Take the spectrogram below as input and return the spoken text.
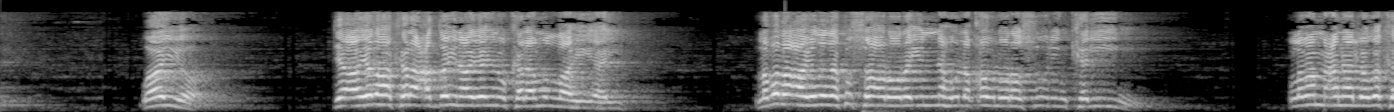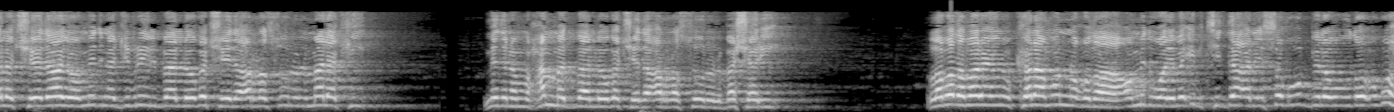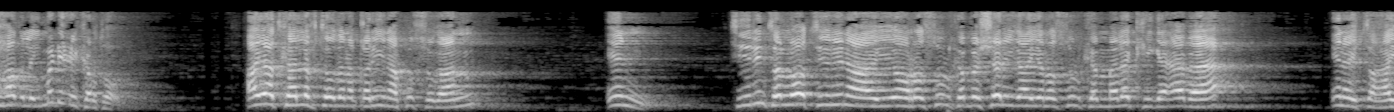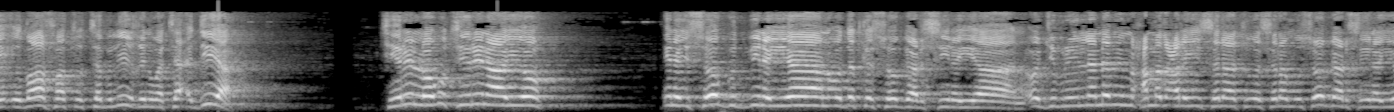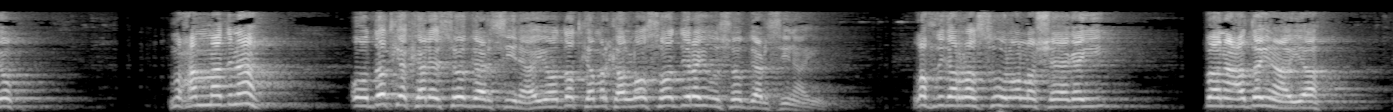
Waayo dee aayadaha kale caddaynaya inuu kalaamullaahi yahay. Labada aayadood ee ku soo arooray innahu laqawlu rasuulin kariim laba macnaa looga kala jeedaayo midna jibriil baa looga jeedaa alrasuulu almalaki midna muxamed baa looga jeedaa alrasuulu albashari labadabana inuu kalaam u noqdaa oo mid waliba ibtidaa'an isagu u bilowdo ugu hadlay ma dhici karto. Aayaadkaa laftoodana qariina ku sugan in tiirinta loo tiirinaayo rasuulka bashariga iyo rasuulka malakiga aba inay tahay idaafatu tabliiqin wa ta'diya. Tiirin loogu tiirinaayo inay soo gudbinayaan oo dadka soo gaadhsiinayaan oo jibriilna nebi moxamed calayhi salaatu wasalaam uu soo gaadhsiinayo muxammadna uu dadka kale soo gaadhsiinaayo oo dadka markaa loo soo diray uu soo gaadhsiinaayo lafdiga rasuul oo la sheegay baana caddaynaya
